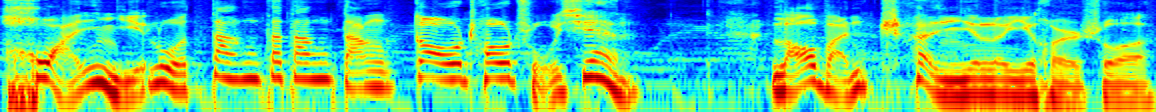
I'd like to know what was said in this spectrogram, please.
话音一落，当当当当，高潮出现。老板沉吟了一会儿，说：“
